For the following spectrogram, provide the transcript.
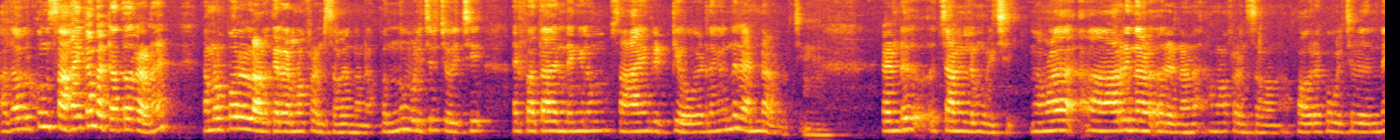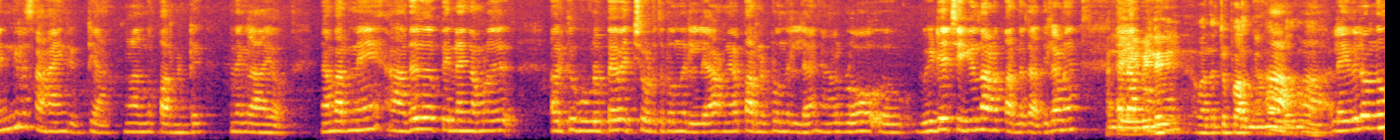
അത് അവർക്കും സഹായിക്കാൻ പറ്റാത്തവരാണ്. നമ്മളെപ്പോലുള്ള ആൾക്കാർ നമ്മളെ ഫ്രണ്ട്സുകൾ തന്നെയാണ്. അപ്പോൾ ഇന്നും വിളിച്ചിട്ട് ചോദിച്ച് അരിഫാത്ത എന്തെങ്കിലും സഹായം കിട്ടിയോ? എന്തെങ്കിലും ഇന്ന് രണ്ടാൾ വിളിച്ചു. രണ്ട് ചാനലിലും വിളിച്ച്. നമ്മളെ അറിയുന്നവരെന്നാണ് നമ്മളെ ഫ്രണ്ട്സുകളാണ് അപ്പോൾ അവരൊക്കെ വിളിച്ച് എന്തെങ്കിലും സഹായം കിട്ടിയാ? നിങ്ങളന്ന് പറഞ്ഞിട്ട് എന്തെങ്കിലും ആയോ? ഞാൻ പറഞ്ഞേ അത് പിന്നെ നമ്മൾ അവർക്ക് ഗൂഗിൾ പേ വെച്ച് കൊടുത്തിട്ടൊന്നുമില്ല അങ്ങനെ പറഞ്ഞിട്ടൊന്നുമില്ല. ഞങ്ങൾ ബ്ലോ വീഡിയോ ചെയ്യുന്നതാണ് പറഞ്ഞത്. അതിലാണ് വന്നിട്ട് പറഞ്ഞു ആ ലൈവിലൊന്ന്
